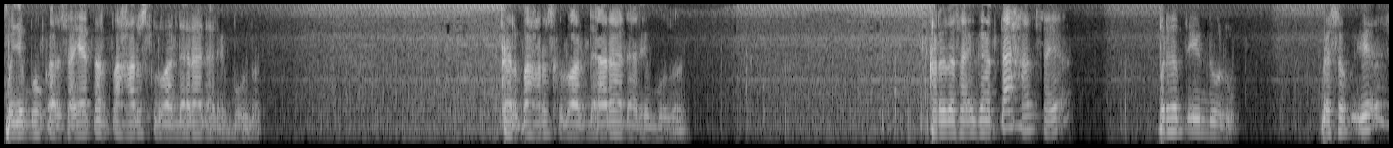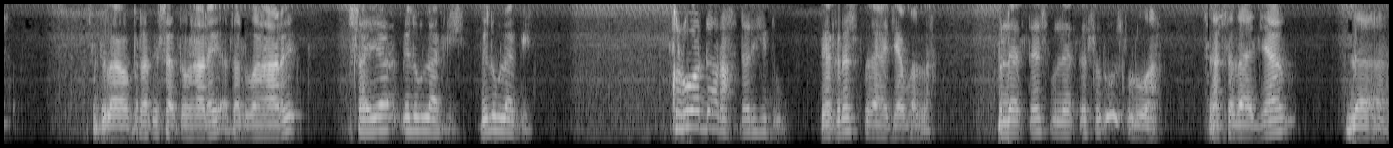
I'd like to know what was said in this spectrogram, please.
menyembuhkan saya tanpa harus keluar darah dari mulut. Tanpa harus keluar darah dari mulut. Karena saya gak tahan saya berhentiin dulu. Besoknya setelah berarti satu hari atau dua hari saya minum lagi minum lagi. Keluar darah dari hidung. Ya kira setengah jam lah. Menetes menetes terus keluar. Setengah jam nah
